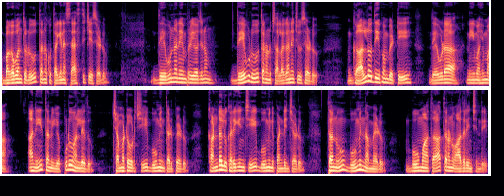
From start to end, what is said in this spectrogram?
భగవంతుడు తనకు తగిన శాస్తి చేశాడు. దేవుణ్ణనేం ప్రయోజనం? దేవుడు తనను చల్లగానే చూశాడు. గాల్లో దీపం పెట్టి దేవుడా నీ మహిమ అని తను ఎప్పుడూ అనలేదు. చెమటోడ్చి భూమిని తడిపాడు. కండలు కరిగించి భూమిని పండించాడు. తను భూమిని నమ్మాడు. భూమాత తనను ఆదరించింది.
